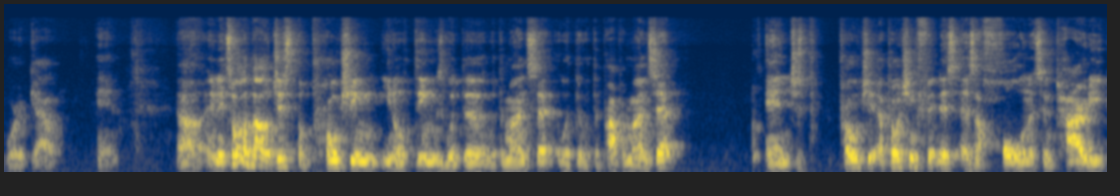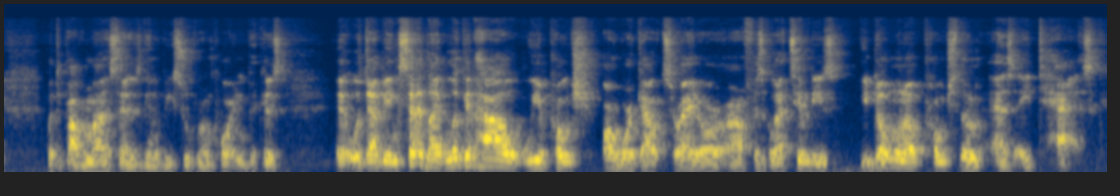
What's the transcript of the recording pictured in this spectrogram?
workout in. Uh, and it's all about just approaching, you know, things with the with the mindset, with the with the proper mindset, and just approaching approaching fitness as a whole in its entirety with the proper mindset is going to be super important because it, uh, with that being said, like look at how we approach our workouts, right, or our physical activities. You don't want to approach them as a task,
